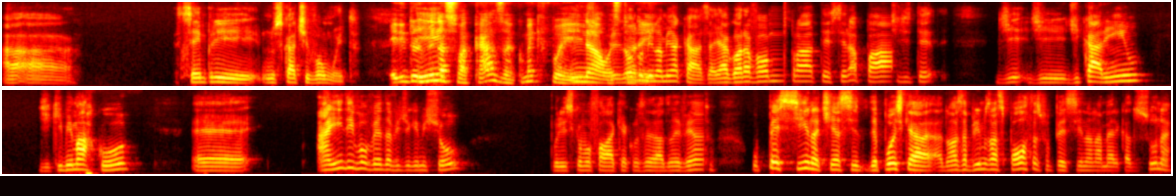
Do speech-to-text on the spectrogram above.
a- a- sempre nos cativou muito. Ele dormiu E- na sua casa? Como é que foi Não, ele não dormiu na minha casa. Aí agora vamos para a terceira parte de, de, de, de carinho, de que me marcou, é, ainda envolvendo a Videogame Show, por isso que eu vou falar que é considerado um evento. O Pessina tinha sido, depois que a- nós abrimos as portas para o Pessina na América do Sul, né?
